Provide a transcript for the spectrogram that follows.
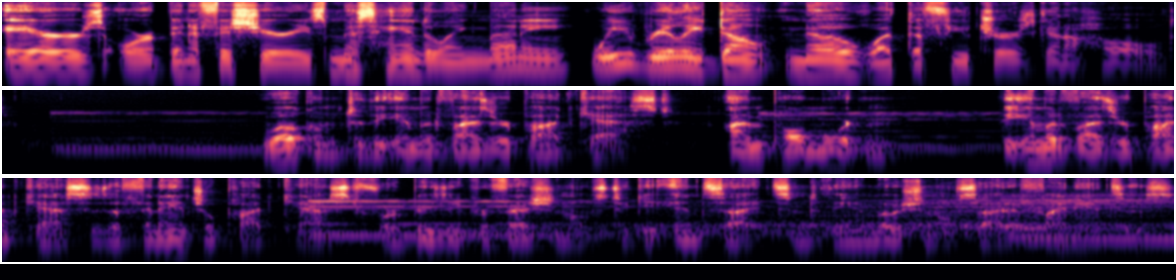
heirs or beneficiaries mishandling money. We really don't know what the future is going to hold. Welcome to the M Advisor Podcast. I'm Paul Morton. The M Advisor Podcast is a financial podcast for busy professionals to get insights into the emotional side of finances.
